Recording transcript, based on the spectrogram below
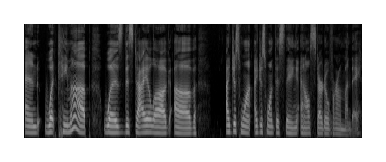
and what came up was this dialogue of I just want I just want this thing and I'll start over on Monday.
